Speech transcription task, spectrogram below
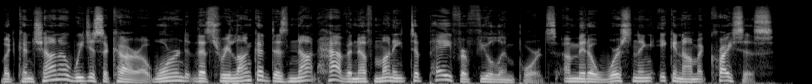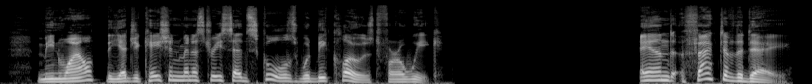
but Kanchana Wijesekera warned that Sri Lanka does not have enough money to pay for fuel imports amid a worsening economic crisis. Meanwhile, the Education Ministry said schools would be closed for a week. And fact of the day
